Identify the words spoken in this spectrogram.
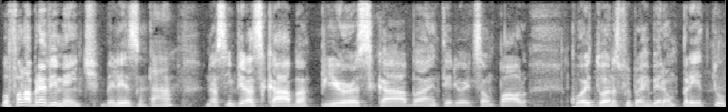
Vou falar brevemente, beleza? Tá. Nasci em Piracicaba, Piracicaba, interior de São Paulo. Com oito anos fui para Ribeirão Preto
